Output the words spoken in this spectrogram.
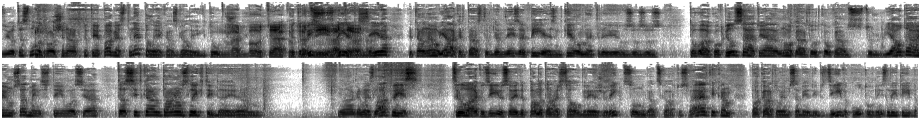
jo tas nodrošinātu, ka tie pagasti nepaliekās galīgi tukši. Varbūt, jā, ka tur viss vietas ir, ka tev nav jākartās tur gandrīz vai 50 km uz, uz, uz tuvāko pilsētu, jā, nokārtot kaut kādus tur jautājumus administratīvos, jā. Tas it kā tā nav slikta ideja, jā. Nākamais Latvijas cilvēku dzīvesveida pamatā ir saulgriežu rits un gadskārtu svētki, kam pakārtojama sabiedrības dzīve, kultūra izglītība.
